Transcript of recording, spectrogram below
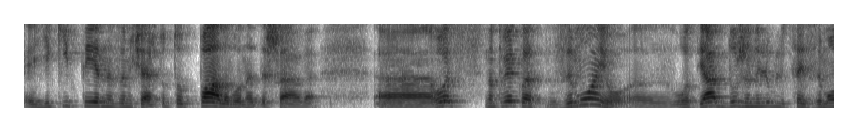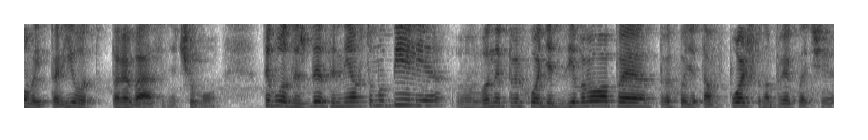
які ти не замічаєш. Тобто паливо не дешеве. Е, Ось, наприклад, зимою, е, от я дуже не люблю цей зимовий період перевезення. Чому? Ти возиш дизельні автомобілі, вони приходять з Європи, приходять там в Польщу, наприклад, чи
